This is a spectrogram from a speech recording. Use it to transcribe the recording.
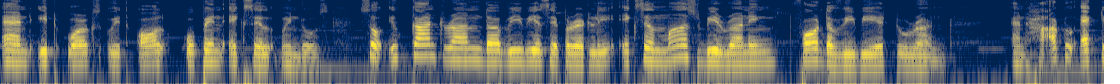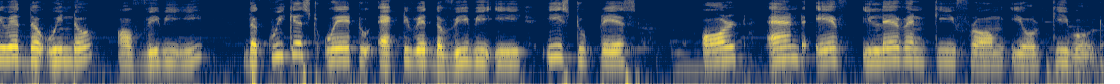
and it works with all open excel windows. So you can't run the VBA separately. Excel must be running for the VBA to run. And how to activate the window of VBE the quickest way to activate the VBE is to press alt and F11 key from your keyboard.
